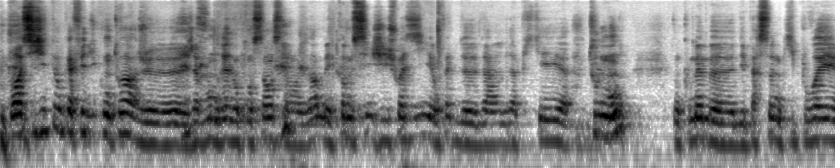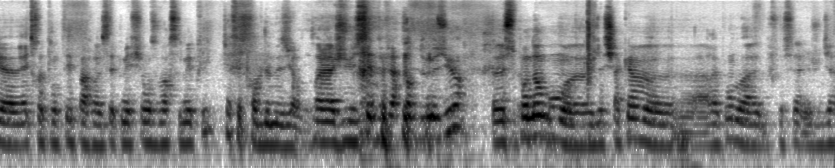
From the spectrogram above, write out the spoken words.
bon, si j'étais au café du comptoir, j'abonderais dans ton sens mais comme j'ai choisi en fait d'appliquer euh, tout le monde donc même euh, des personnes qui pourraient euh, être tentées par euh, cette méfiance, voire ce mépris. Tu as fait preuve de mesure. Voilà, je vais essayer de faire preuve de mesure. cependant, bon, chacun à répondre. À, je veux dire,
